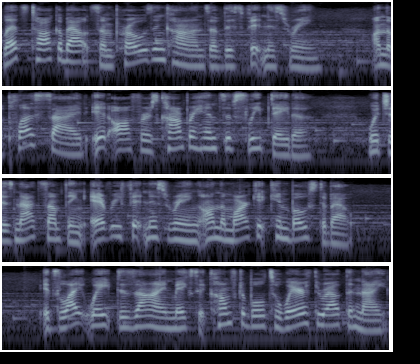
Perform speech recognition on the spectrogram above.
Let's talk about some pros and cons of this fitness ring. On the plus side, it offers comprehensive sleep data, which is not something every fitness ring on the market can boast about. Its lightweight design makes it comfortable to wear throughout the night,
